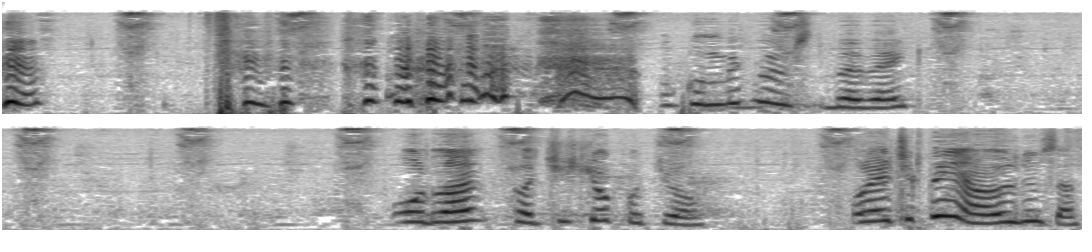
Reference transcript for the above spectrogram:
okum bitmemişti bebek. Oradan kaçış yok kaçıyor. Oraya çıktın ya öldün sen.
